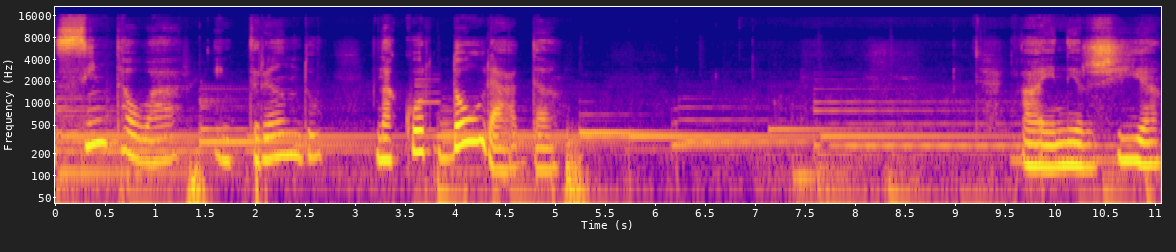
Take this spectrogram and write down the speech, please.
Sinta o ar entrando na cor dourada. A energia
